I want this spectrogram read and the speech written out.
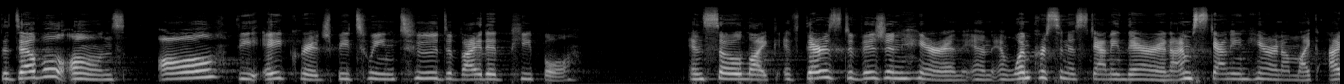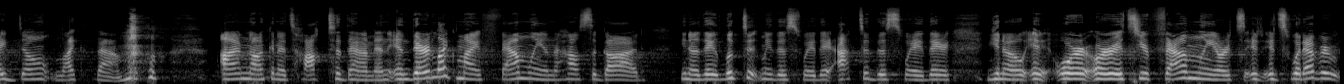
The devil owns all the acreage between two divided people. And so, like, if there's division here and, and, and one person is standing there and I'm standing here and I'm like, I don't like them. I'm not going to talk to them. And, and they're like my family in the house of God. You know, they looked at me this way, they acted this way, they, you know, it, or, or it's your family, or it's, it, it's whatever.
